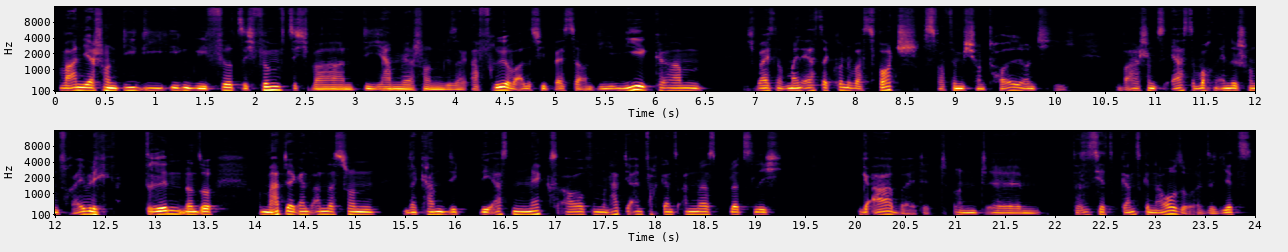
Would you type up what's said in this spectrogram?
waren ja schon die, die irgendwie 40, 50 waren, die haben ja schon gesagt, ah, früher war alles viel besser. Und wie wir kamen, ich weiß noch, mein erster Kunde war Swatch. Das war für mich schon toll und ich war schon das erste Wochenende schon freiwillig drin und so. Und man hat ja ganz anders schon, da kamen die, die ersten Macs auf und man hat ja einfach ganz anders plötzlich gearbeitet. Und ähm, das ist jetzt ganz genauso. Also jetzt,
